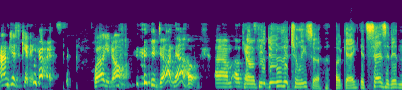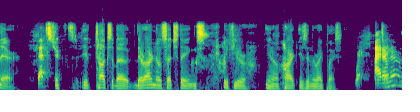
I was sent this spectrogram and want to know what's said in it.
I'm just kidding. well, you don't. you don't know. Um, okay. no. If you do the Chalisa, okay, it says it in there. That's true. It's, it talks about there are no such things if your you know heart is in the right place. Right. I don't think know.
